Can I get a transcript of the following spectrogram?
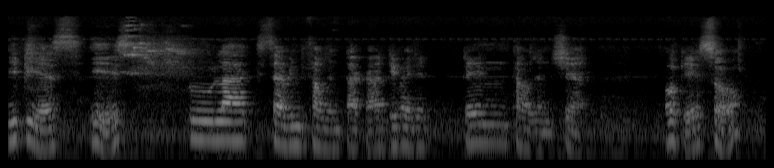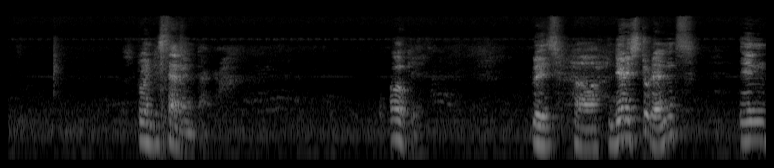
EPS is 2 lakh 70,000 taka divided 10,000 share. Okay, so 27 taka. Okay, please, uh, dear students, in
